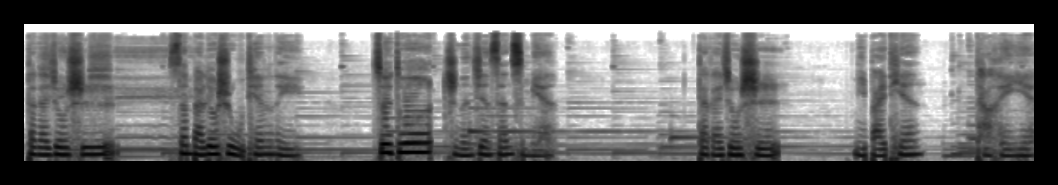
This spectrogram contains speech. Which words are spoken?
大概就是三百六十五天里，最多只能见三次面。大概就是你白天，他黑夜。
